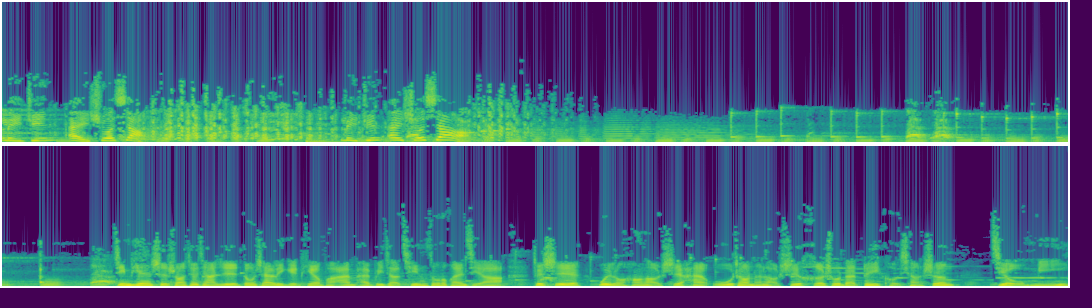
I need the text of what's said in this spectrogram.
丽君爱说笑，丽君爱说笑。今天是双休假日，东山里给听众朋友安排比较轻松的环节啊，这是魏龙航老师和吴兆南老师合说的对口相声《酒迷》。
